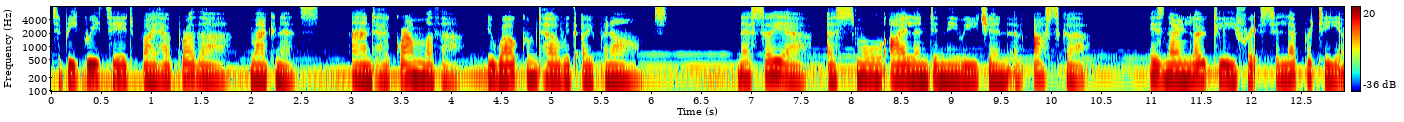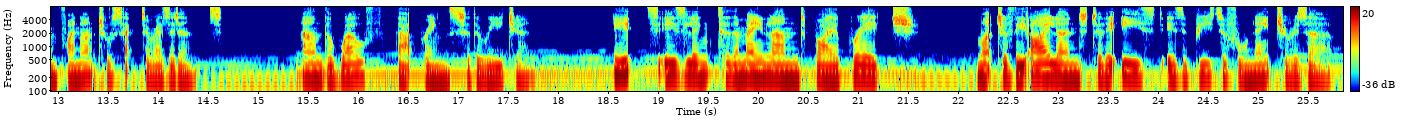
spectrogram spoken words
to be greeted by her brother, Magnus, and her grandmother, who welcomed her with open arms. Nesøya, a small island in the region of Asker, is known locally for its celebrity and financial sector residents and the wealth that brings to the region. It is linked to the mainland by a bridge. Much of the island to the east is a beautiful nature reserve.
